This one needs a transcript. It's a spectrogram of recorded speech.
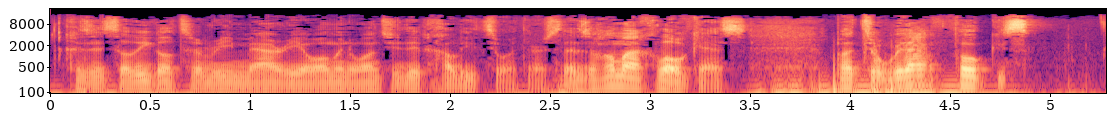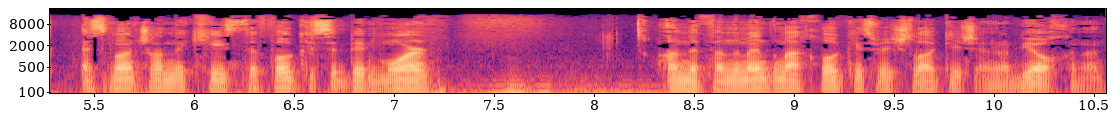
because it's illegal to remarry a woman once you did chalitza with her. So there's a homach But to, without focus as much on the case, to focus a bit more on the fundamental machlokes Rish Lakish and Rabbi Yochanan.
